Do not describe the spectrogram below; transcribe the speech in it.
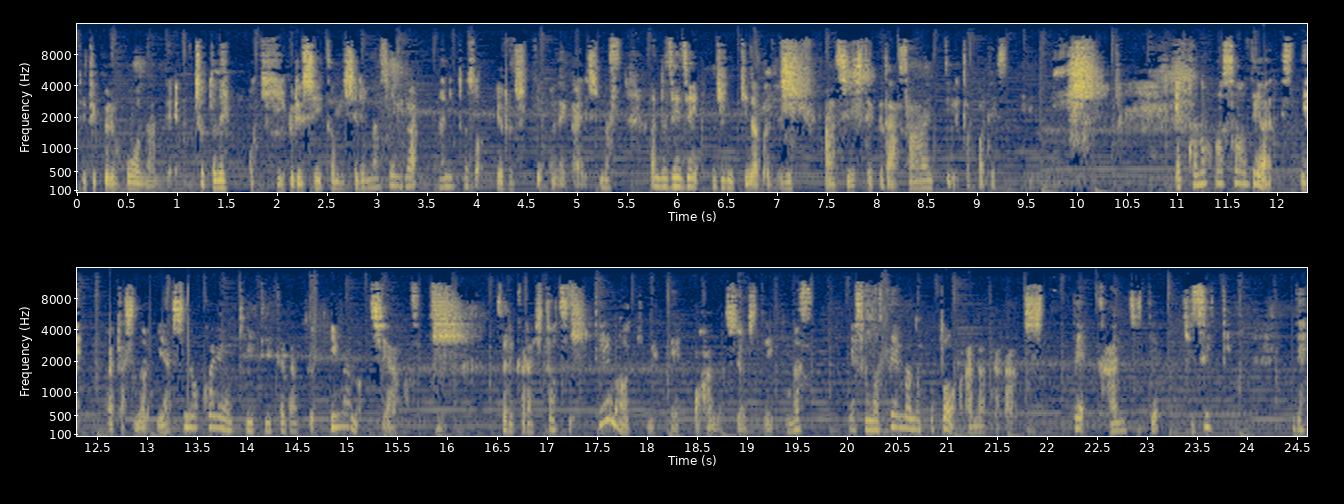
出てくる方なんで、ちょっとね、お聞き苦しいかもしれませんが、何卒よろしくお願いします。あの、全然元気なのでね、安心してくださいっていうとこですね。えこの放送ではですね、私の癒しの声を聞いていただく今の幸せそれから一つテーマを決めてお話をしていきます。でそのテーマのことをあなたが知って、感じて、気づいて、で、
